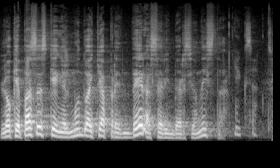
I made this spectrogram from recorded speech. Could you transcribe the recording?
Lo que pasa es que en el mundo hay que aprender a ser inversionista. Exacto.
